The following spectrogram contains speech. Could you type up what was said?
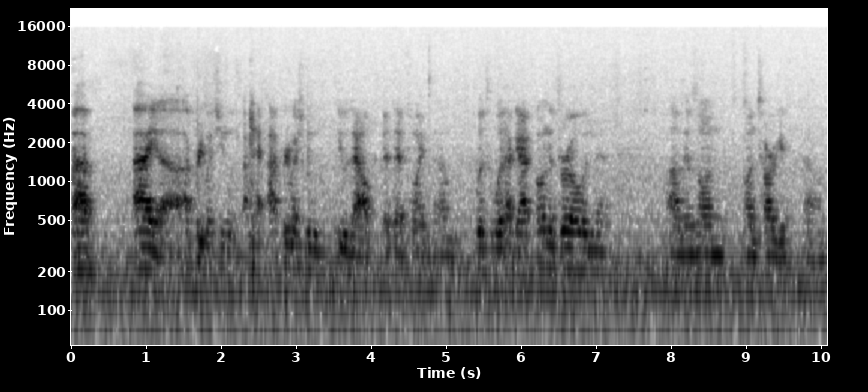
uh, I uh, I pretty much knew I, I pretty much knew he was out at that point um, with what I got on the throw and uh, um, it was on on target. Um,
